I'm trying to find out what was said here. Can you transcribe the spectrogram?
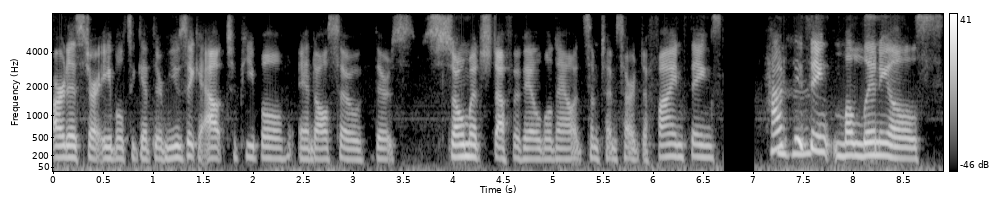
artists are able to get their music out to people. And also, there's so much stuff available now, it's sometimes hard to find things. How mm-hmm. do you mm-hmm. think millennials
